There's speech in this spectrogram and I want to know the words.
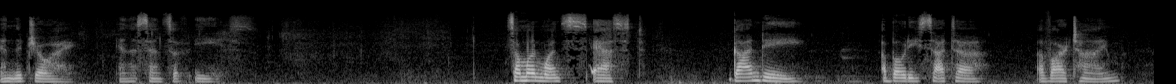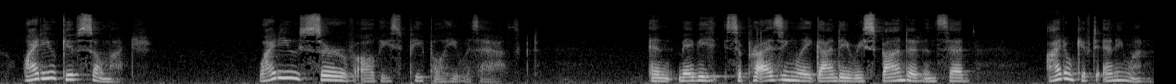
and the joy and the sense of ease. Someone once asked Gandhi, a bodhisattva of our time, why do you give so much? Why do you serve all these people? He was asked. And maybe surprisingly, Gandhi responded and said, I don't give to anyone.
